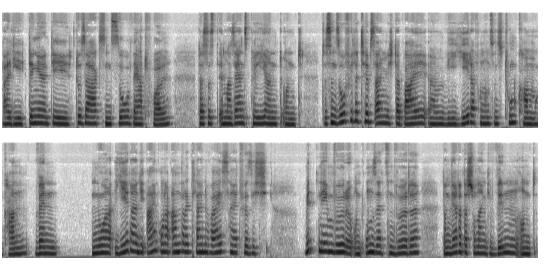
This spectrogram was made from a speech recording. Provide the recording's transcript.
Weil die Dinge, die du sagst, sind so wertvoll. Das ist immer sehr inspirierend und das sind so viele Tipps eigentlich dabei, äh, wie jeder von uns ins Tun kommen kann, wenn nur jeder die ein oder andere kleine Weisheit für sich mitnehmen würde und umsetzen würde, dann wäre das schon ein Gewinn und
